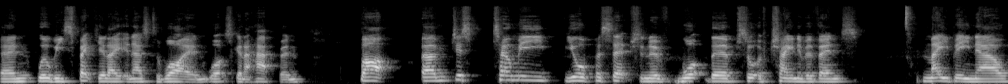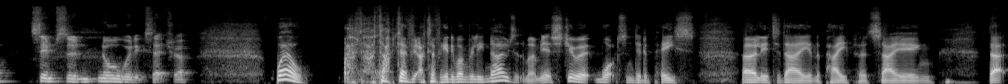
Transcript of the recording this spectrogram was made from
and we'll be speculating as to why and what's going to happen. But um, just tell me your perception of what the sort of chain of events may be now, Simpson, Norwood, etc. Well, I don't, I don't, think anyone really knows at the moment. Yet Stuart Watson did a piece earlier today in the paper saying that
